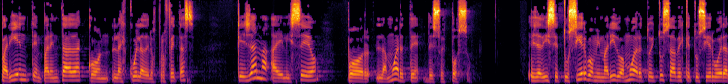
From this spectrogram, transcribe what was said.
pariente, emparentada con la escuela de los profetas, que llama a Eliseo por la muerte de su esposo. Ella dice, tu siervo, mi marido, ha muerto y tú sabes que tu siervo era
